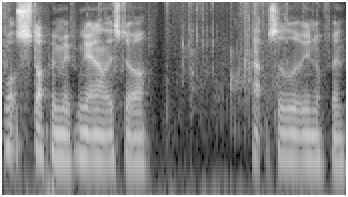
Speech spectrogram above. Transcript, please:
What's stopping me from getting out this door? Absolutely nothing.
